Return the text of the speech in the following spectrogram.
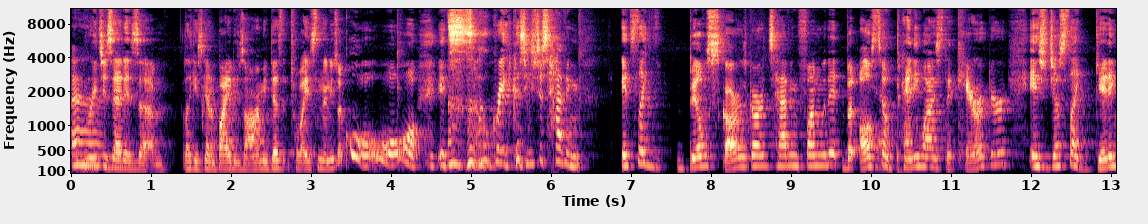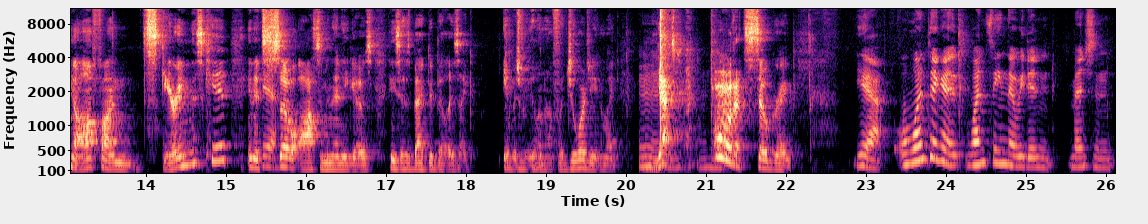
reaches at his um like he's gonna bite his arm. He does it twice, and then he's like, oh, oh, oh. it's so great because he's just having. It's like Bill Skarsgård's having fun with it, but also Yeah. Pennywise, the character, is just like getting off on scaring this kid, and it's Yeah. so awesome. And then he goes, he says back to Bill, he's like, "It was real enough for Georgie," and I'm like, mm-hmm. "Yes, mm-hmm. oh, that's so great." Yeah. Well, one thing, I, one scene that we didn't mention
